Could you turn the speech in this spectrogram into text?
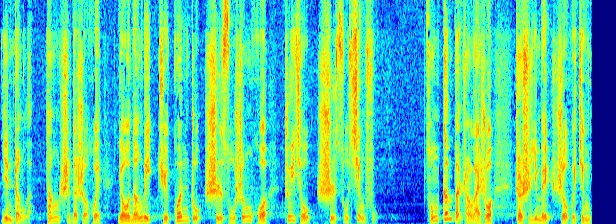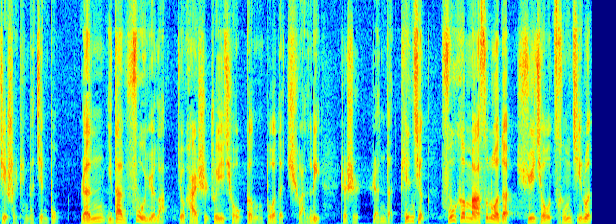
印证了当时的社会有能力去关注世俗生活，追求世俗幸福。从根本上来说，这是因为社会经济水平的进步。人一旦富裕了，就开始追求更多的权利，这是人的天性，符合马斯洛的需求层级论。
